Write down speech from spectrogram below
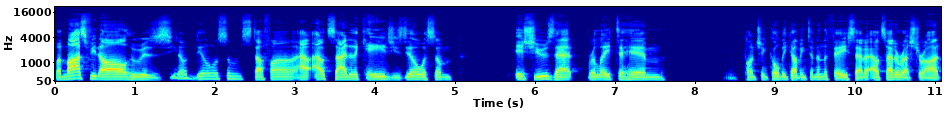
But Masvidal, who is you know dealing with some stuff uh, on, outside of the cage, he's dealing with some issues that relate to him punching Colby Covington in the face at outside a restaurant.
